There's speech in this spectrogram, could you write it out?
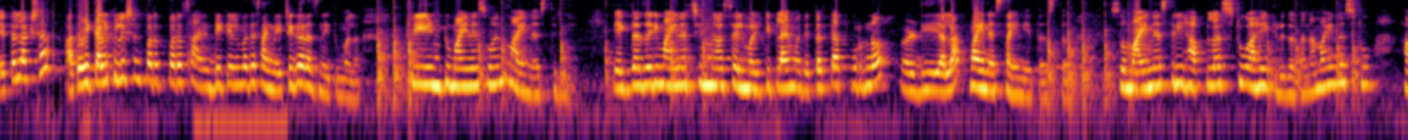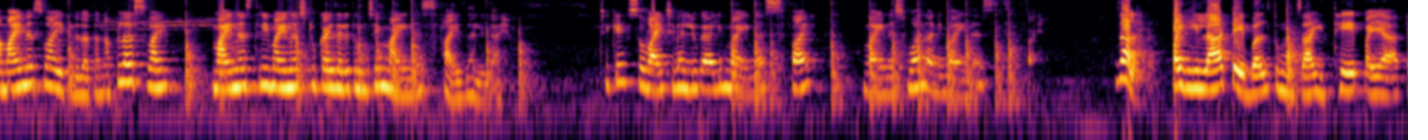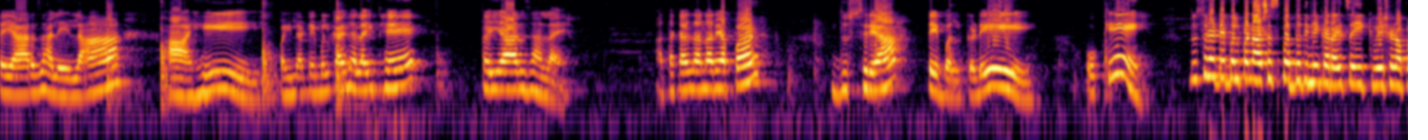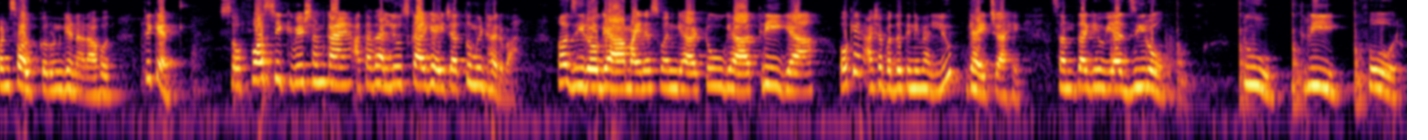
येतं लक्षात? आता हे कॅल्क्युलेशन परत परत सांग डिटेलमध्ये सांगण्याची गरज नाही तुम्हाला. Three into minus one minus three एकदा जरी मायनस चिन्ह असेल मल्टिप्लायमध्ये तर त्या पूर्ण डी याला मायनस साईन येत असतं. सो मायनस थ्री हा प्लस टू आहे इकडे जाताना. मायनस टू हा मायनस वाय इकडे जाताना. Plus y minus three minus two काय झाले तुमचे? मायनस फाय झालेलं आहे. ठीक आहे? सो वायची व्हॅल्यू काय आली? मायनस फाय मायनस वन आणि मायनस फाय झाला. पहिला टेबल तुमचा इथे पया तयार झालेला आहे. पहिला टेबल काय झाला इथे? तयार झाला आहे आता काय जाणार आहे आपण? दुसऱ्या टेबलकडे ओके दुसरं टेबल पण अशाच पद्धतीने करायचं. इक्वेशन आपण सॉल्व्ह करून घेणार आहोत. ठीक आहे? सो फर्स्ट इक्वेशन काय? आता व्हॅल्यूज काय घ्यायच्या? तुम्ही ठरवा. झिरो घ्या मायनस वन घ्या टू घ्या थ्री घ्या. ओके अशा पद्धतीने व्हॅल्यू घ्यायची आहे. समजा घेऊया झिरो टू थ्री फोर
